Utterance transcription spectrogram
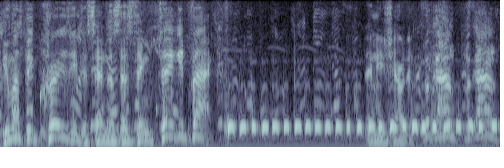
You must be crazy to send us this thing. Take it back. Then he shouted, Look out, look out.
